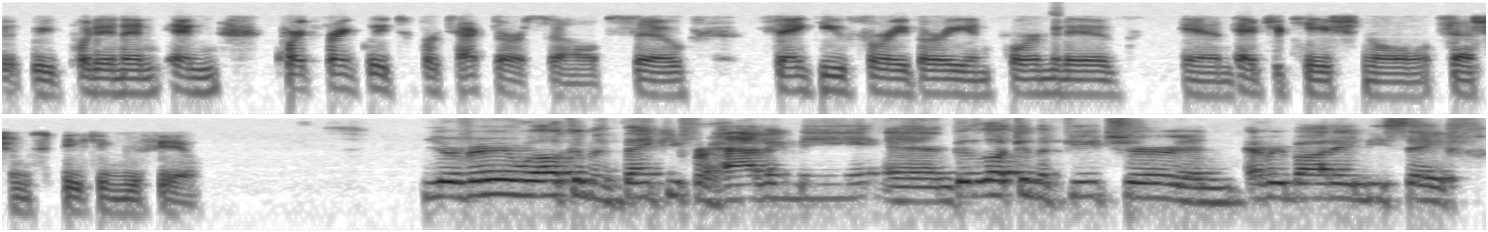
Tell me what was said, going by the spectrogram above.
that we put in and, and quite frankly, to protect ourselves. So thank you for a very informative and educational session speaking with you. You're very welcome and thank you for having me and good luck in the future and everybody be safe.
